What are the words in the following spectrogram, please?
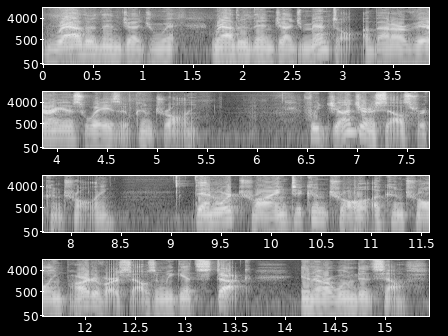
rather than, judge, rather than judgmental about our various ways of controlling. If we judge ourselves for controlling, then we're trying to control a controlling part of ourselves and we get stuck in our wounded self.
